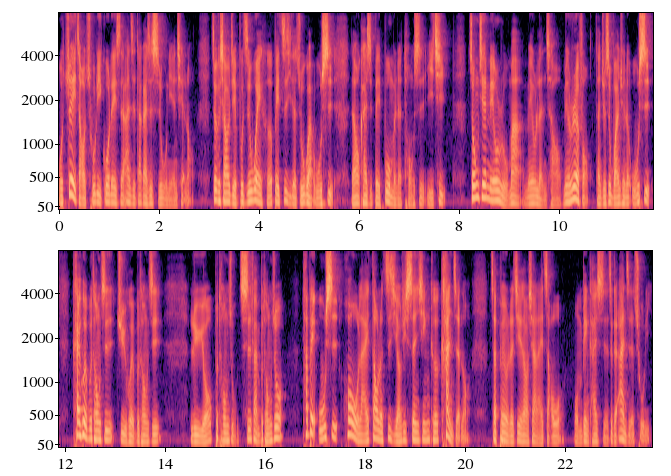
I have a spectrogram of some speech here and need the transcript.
我最早处理过类似案子，大概是十五年前哦。这个小姐不知为何被自己的主管无视，然后开始被部门的同事遗弃。中间没有辱骂，没有冷嘲，没有热讽，但就是完全的无视。开会不通知，聚会不通知，旅游不同组，吃饭不同桌。她被无视，后来到了自己要去身心科看诊哦，在朋友的介绍下来找我，我们便开始了这个案子的处理。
